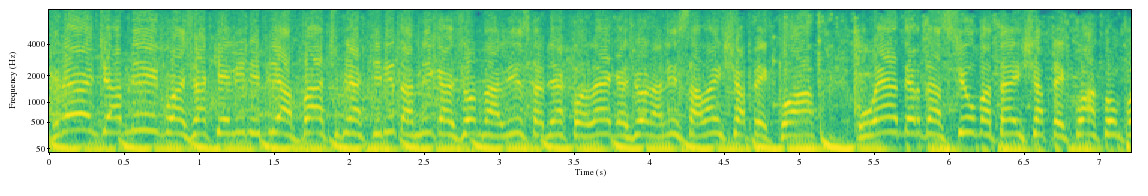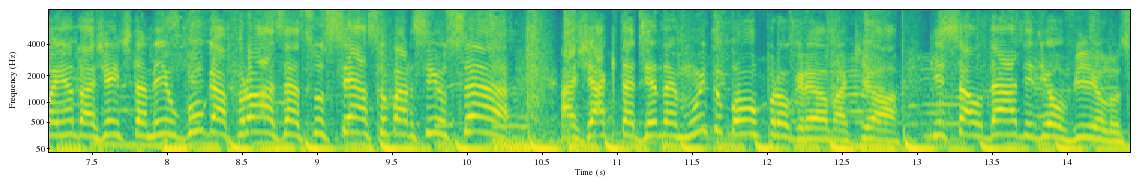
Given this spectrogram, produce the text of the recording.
Grande amigo, a Jaqueline Biavati, minha querida amiga jornalista, minha colega jornalista lá em Chapecó. O Éder da Silva tá em Chapecó acompanhando a gente também. O Guga Froza, sucesso, Marcinho Sam. A Jaque tá dizendo, é muito bom o programa aqui, ó. Que saudade de ouvi-los.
